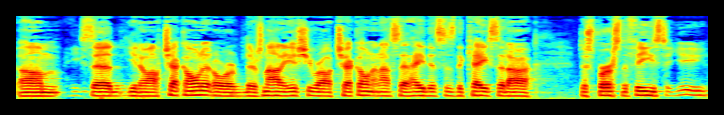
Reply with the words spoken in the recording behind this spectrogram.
Um, he said, you know, I'll check on it, or there's not an issue, or I'll check on it. And I said, hey, this is the case that I disperse the fees to you,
